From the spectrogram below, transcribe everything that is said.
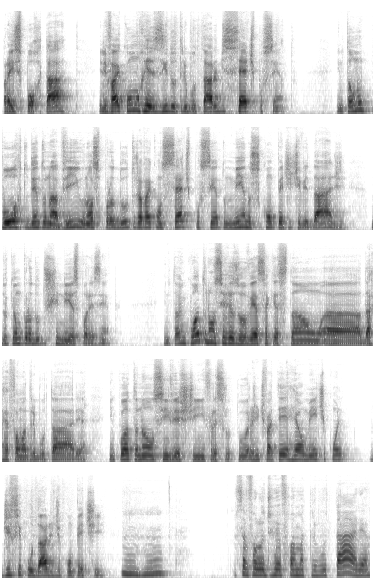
para exportar, ele vai com um resíduo tributário de 7%. Então, no porto, dentro do navio, o nosso produto já vai com 7% menos competitividade do que um produto chinês, por exemplo. Então, enquanto não se resolver essa questão uh, da reforma tributária, enquanto não se investir em infraestrutura, a gente vai ter realmente dificuldade de competir. Uhum. Você falou de reforma tributária.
